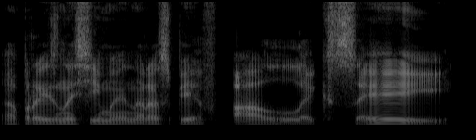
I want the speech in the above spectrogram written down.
А произносимое нараспев Алексей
